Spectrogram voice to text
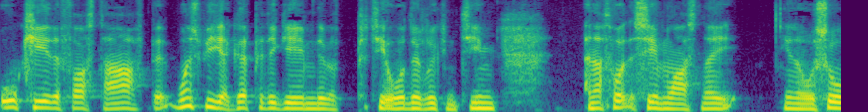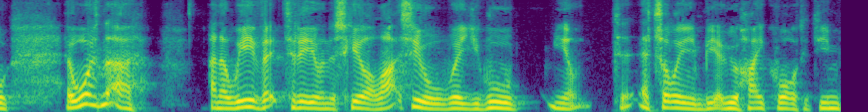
okay the first half, but once we get grip of the game, they were pretty ordinary looking team. And I thought the same last night, you know. So it wasn't a an away victory on the scale of Lazio where you go, you know, to Italy and beat a real high quality team.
